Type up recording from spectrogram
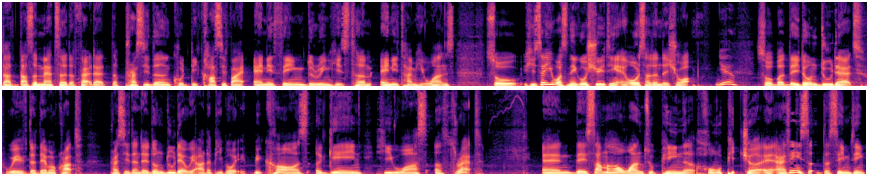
that doesn't matter the fact that the president could declassify anything during his term anytime he wants. So he said he was negotiating, and all of a sudden they show up. Yeah. So, but they don't do that with the Democrat president. They don't do that with other people because, again, he was a threat. And they somehow want to paint a whole picture. And I think it's the same thing.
